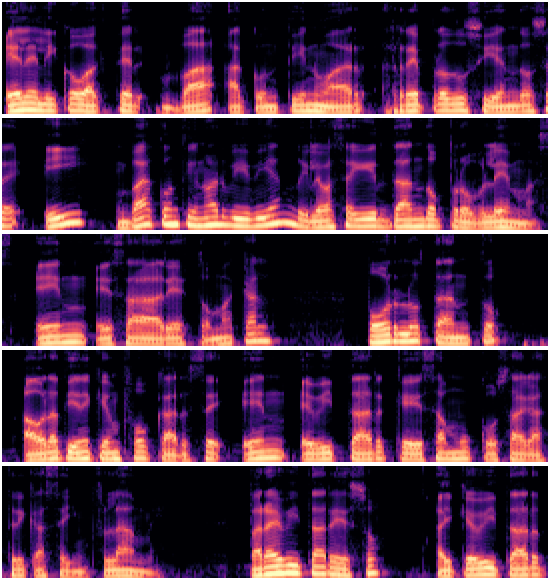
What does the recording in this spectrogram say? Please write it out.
el helicobacter va a continuar reproduciéndose y va a continuar viviendo y le va a seguir dando problemas en esa área estomacal. Por lo tanto, ahora tiene que enfocarse en evitar que esa mucosa gástrica se inflame. Para evitar eso, hay que evitar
